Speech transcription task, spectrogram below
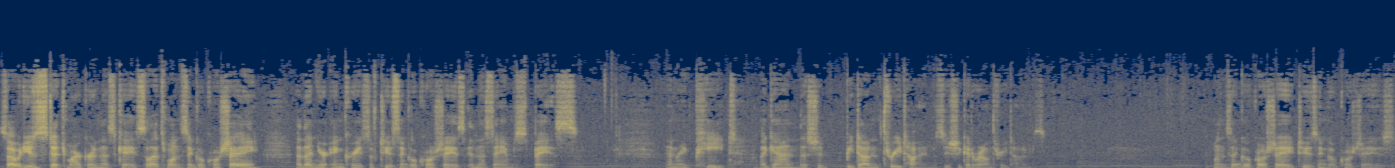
So I would use a stitch marker in this case. So that's one single crochet and then your increase of two single crochets in the same space. And repeat. Again, this should be done three times. You should get around three times. One single crochet, two single crochets.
